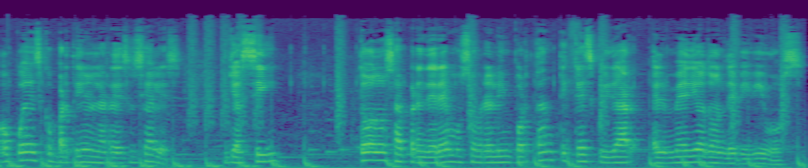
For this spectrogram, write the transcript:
o puedes compartir en las redes sociales y así todos aprenderemos sobre lo importante que es cuidar el medio donde vivimos.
